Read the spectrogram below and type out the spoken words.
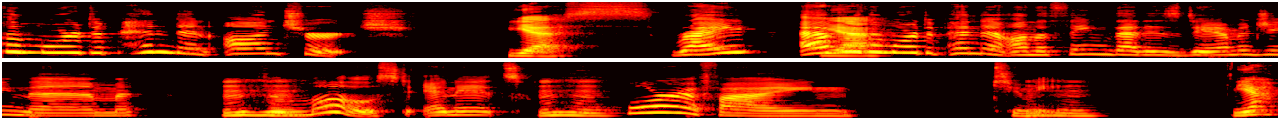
the more dependent on church yes. right ever Yeah. the more dependent on the thing that is damaging them the Mm-hmm. most and it's Mm-hmm. horrifying to me Mhm. Yeah.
